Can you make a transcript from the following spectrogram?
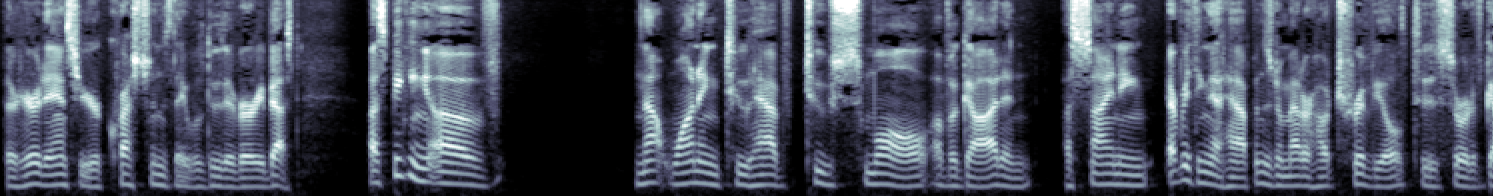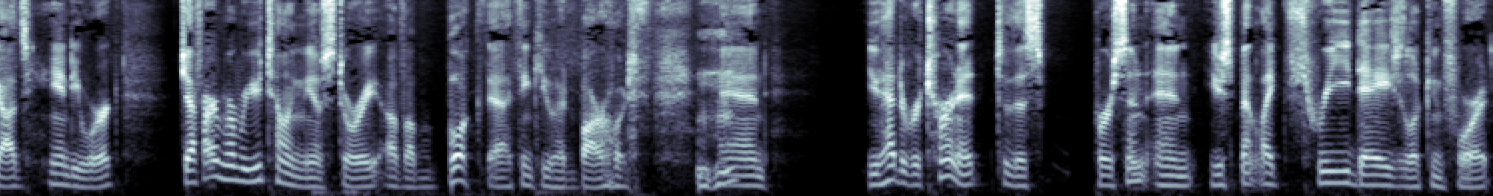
They're here to answer your questions. They will do their very best. Uh, speaking of not wanting to have too small of a God and assigning everything that happens, no matter how trivial, to sort of God's handiwork. Jeff, I remember you telling me a story of a book that I think you had borrowed, mm-hmm. and you had to return it to this person, and you spent like three days looking for it.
